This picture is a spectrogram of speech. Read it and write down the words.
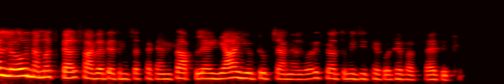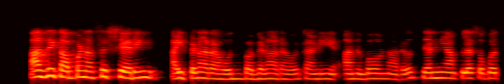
हॅलो, नमस्कार. स्वागत आहे तुमच्या सगळ्यांचं आपल्या या युट्यूब चॅनलवर किंवा तुम्ही जिथे कुठे बघताय तिथे. आज एक आपण असं शेअरिंग ऐकणार आहोत, बघणार आहोत आणि अनुभवणार आहोत, ज्यांनी आपल्यासोबत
